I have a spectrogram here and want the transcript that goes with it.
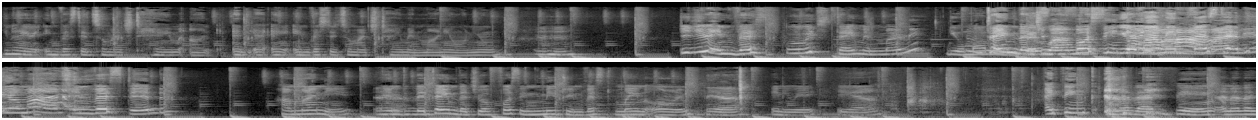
you know, I invested so much time on, and I, I invested so much time and money on you. Mm-hmm. Did you invest which time and money? your mom time that you were mom- forcing your yeah, mom invested. money. Your mom invested her money and Uh-huh. the time that you were forcing me to invest mine on. Yeah. Anyway, yeah. I think another thing, another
